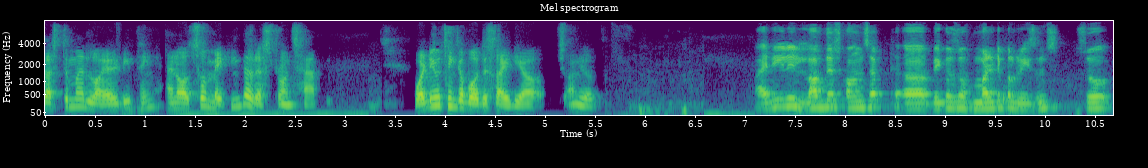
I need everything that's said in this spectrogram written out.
customer loyalty thing and also making the restaurants happy. What do you think about this idea, Anirudh? I really love this concept uh, because of multiple reasons. So,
